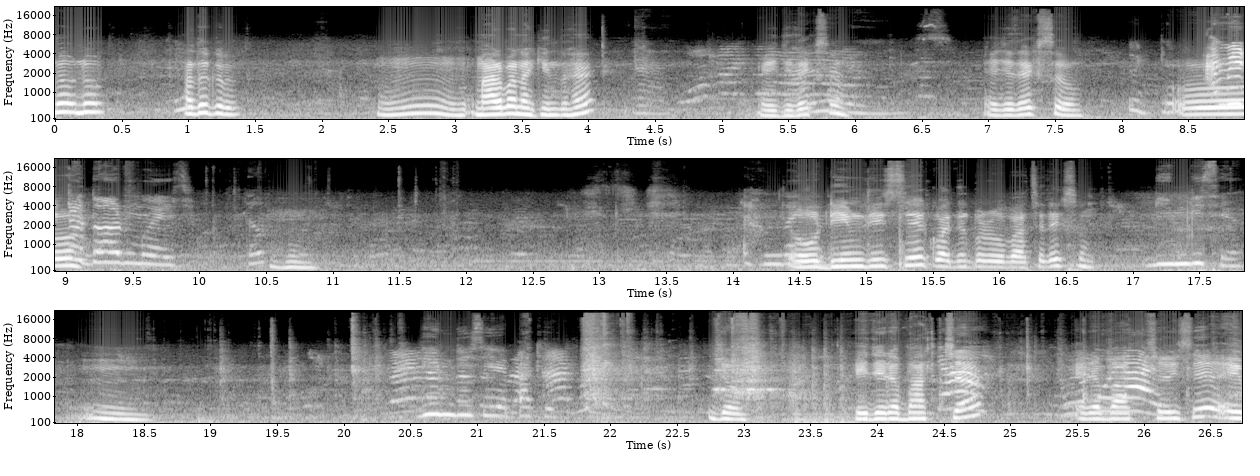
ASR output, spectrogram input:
নো নো আদর করো। হুম মারবা না কিন্তু হ্যাঁ? এই যে দেখছ? এই যে দেখছ? ও। ও ডিম দিচ্ছে কয়দিন পর ও বাচ্চা দেখছ? ডিম দিছে। হুম। ডিম দিছে পাকে যাও এই যে এটা বাচ্চা এটা বাচ্চা হয়েছে এই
